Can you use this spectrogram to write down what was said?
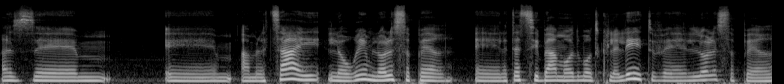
אז אמ, אמ, ההמלצה היא להורים לא לספר, אה, לתת סיבה מאוד מאוד כללית ולא לספר.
